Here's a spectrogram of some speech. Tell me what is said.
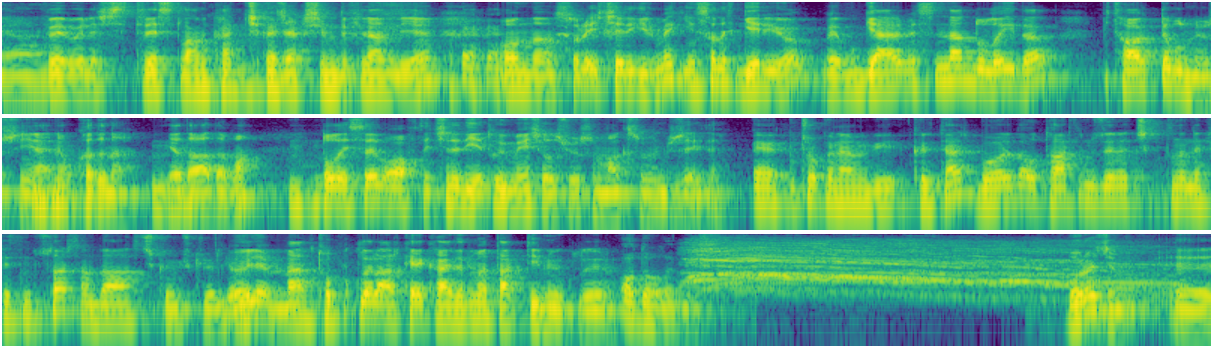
Ya, ya. ve böyle stres lan kaç çıkacak şimdi falan diye. Ondan sonra içeri girmek insanı geriyor ve bu germesinden dolayı da bir taahhütte bulunuyorsun yani o kadına ya da adama. Dolayısıyla o hafta içinde diyete uymaya çalışıyorsun maksimum düzeyde. Evet bu çok önemli bir kriter. Bu arada o tartın üzerine çıktığında nefesini tutarsan daha az çıkıyormuş kilo biliyor musun? Öyle mi? Ben topukları arkaya kaydırma taktiğini uyguluyorum. O da olabilir. Boracığım e,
